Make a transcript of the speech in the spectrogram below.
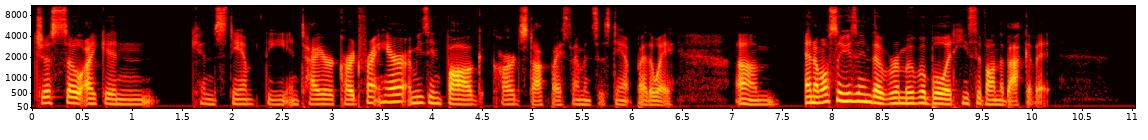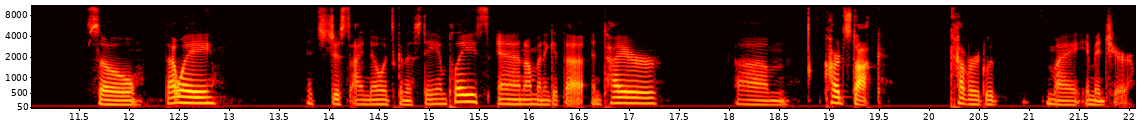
just so I can can stamp the entire card front here. I'm using Fog cardstock by Simon Says Stamp, by the way. Um, and I'm also using the removable adhesive on the back of it. So that way it's just, I know it's going to stay in place and I'm going to get the entire um, cardstock covered with my image here.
